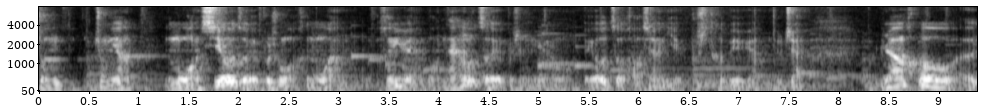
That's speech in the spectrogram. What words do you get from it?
中中央。那么往西欧走也不是往很往很远，往南欧走也不是很远，往北欧走好像也不是特别远，就这样。然后呃，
